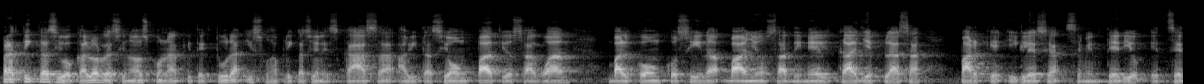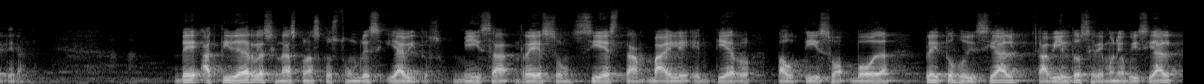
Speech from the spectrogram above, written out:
Prácticas y vocablos relacionados con la arquitectura y sus aplicaciones, casa, habitación, patio, zaguán, balcón, cocina, baño, sardinel, calle, plaza, parque, iglesia, cementerio, etc de actividades relacionadas con las costumbres y hábitos, misa, rezo, siesta, baile, entierro, bautizo, boda, pleito judicial, cabildo, ceremonia oficial,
